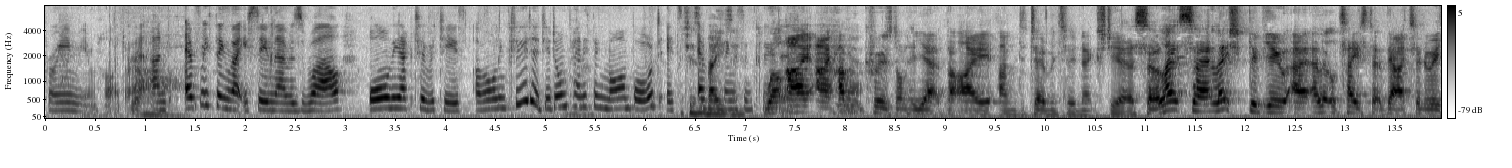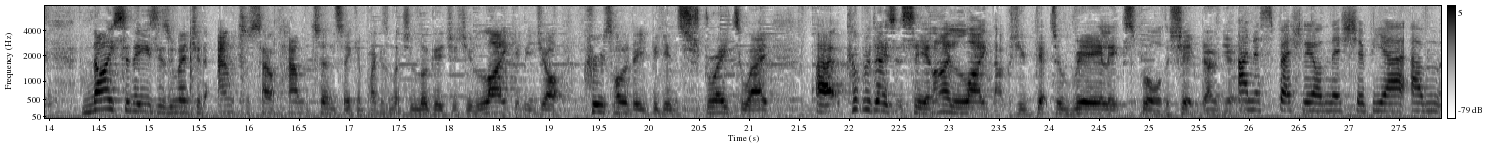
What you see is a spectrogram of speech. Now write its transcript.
premium hardware and everything that you see in there as well. All the activities are all included. You don't pay anything more on board. It's Which is everything's amazing. included. Well, I, I haven't cruised on her yet, but I am determined to next year. So let's uh, let's give you a, a little taste of the itinerary. Nice and easy, as we mentioned, out of Southampton, so you can pack as much luggage as you like. It means your cruise holiday begins straight away. Uh, a couple of days at sea, and I like that because you get to really explore the ship, don't you? and especially on this ship, yeah, um,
